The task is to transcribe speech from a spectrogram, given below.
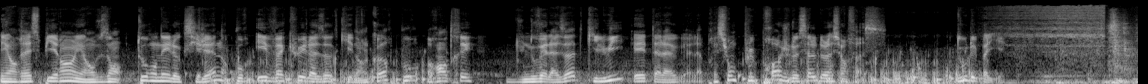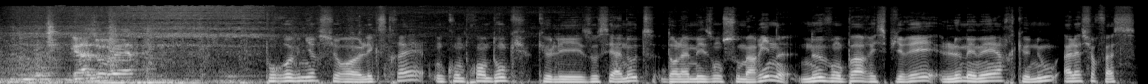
et en respirant et en faisant tourner l'oxygène pour évacuer l'azote qui est dans le corps pour rentrer du nouvel azote qui lui est à la, à la pression plus proche de celle de la surface. D'où les paliers. Gaz ouvert. Pour revenir sur euh, l'extrait, on comprend donc que les océanautes dans la maison sous-marine ne vont pas respirer le même air que nous à la surface.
